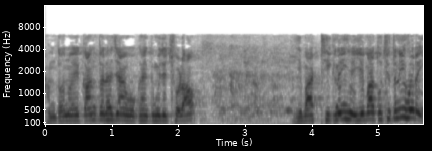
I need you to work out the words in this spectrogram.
हम दोनों एकांत में रह जाएँ, वो कहें कि मुझे छोड़ाओ। ये बात ठीक नहीं है, ये बात उचित नहीं हो रही।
